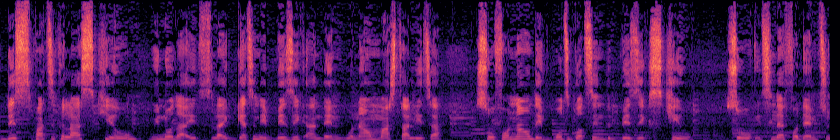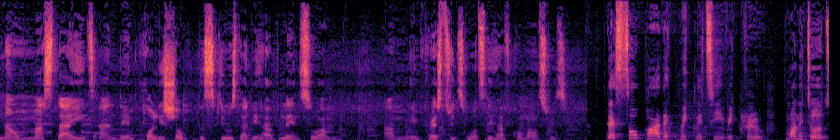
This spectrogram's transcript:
this particular skill, we know that it's like getting a basic and then we'll now master later. So for now, they've both gotten the basic skill. So it's left for them to now master it and then polish up the skills that they have learned. So I'm I'm impressed with what they have come out with. The SOPADEC Weekly TV crew monitored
